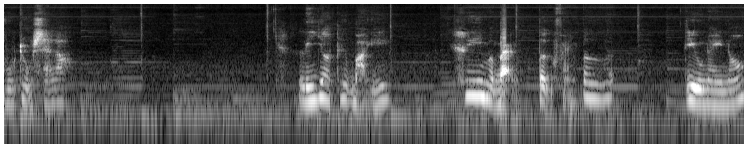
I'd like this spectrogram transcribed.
vũ trụ sẽ lo. Lý do thứ bảy, khi mà bạn tự phản tư điều này nó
